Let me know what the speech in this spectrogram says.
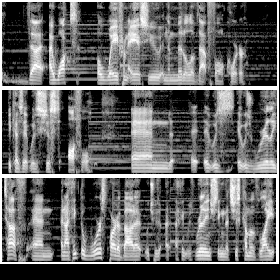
that I walked away from ASU in the middle of that fall quarter because it was just awful. And it, it, was it was really tough and and I think the worst part about it which was I, I think was really interesting that's just come of light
